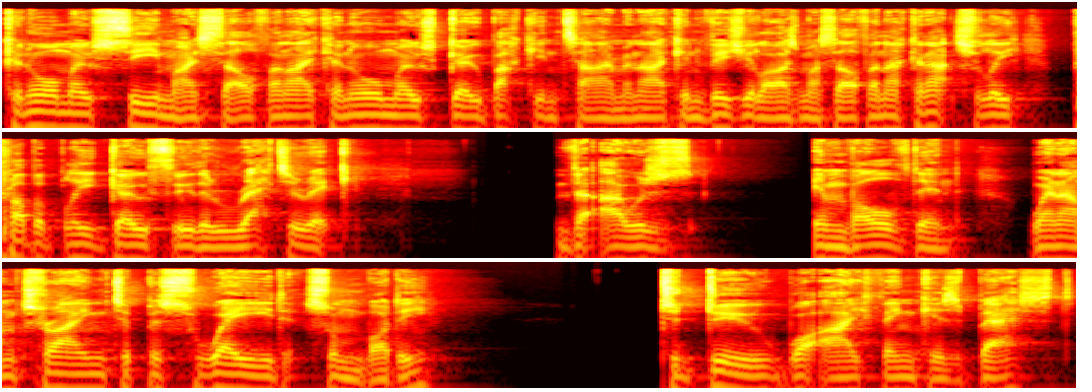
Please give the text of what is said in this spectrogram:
can almost see myself and I can almost go back in time and I can visualize myself and I can actually probably go through the rhetoric that I was involved in when I'm trying to persuade somebody to do what I think is best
